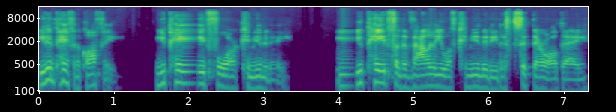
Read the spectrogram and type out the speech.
"You didn't pay for the coffee. You paid for community. You paid for the value of community to sit there all day."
